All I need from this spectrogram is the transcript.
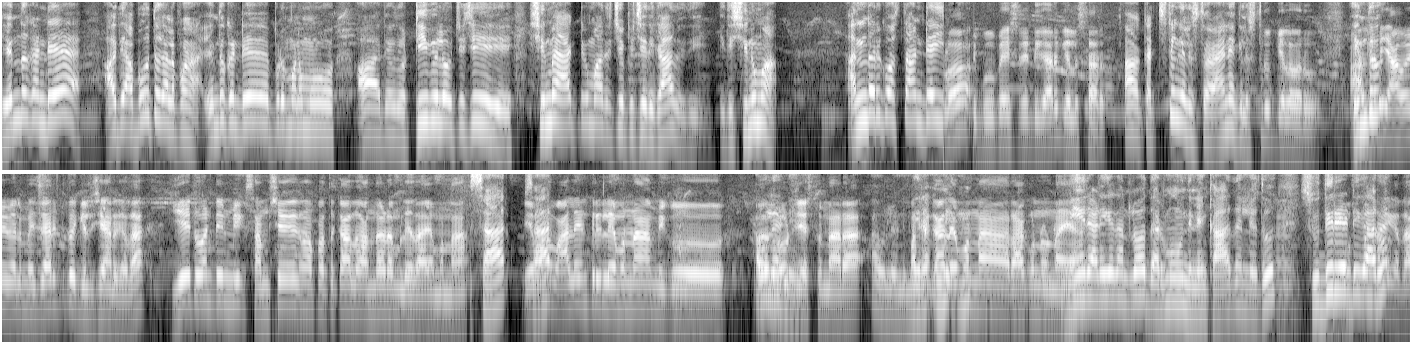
ఎందుకంటే అది అభూత కల్పన. ఎందుకంటే ఇప్పుడు మనము టీవీలో వచ్చేసి సినిమా యాక్టింగ్ మాత్రం చెప్పించేది కాదు ఇది. ఇది సినిమా. అందరికి వస్తా అంటే భూపేష్ రెడ్డి గారు గెలుస్తారు. ఆ, ఖచ్చితంగా గెలుస్తారు. ఆయనే గెలుస్తారు. ఎందుకు గెలవరు? ఆల్రెడీ యాభై వేల మెజారిటీతో గెలిచారు కదా. ఎటువంటి మీకు సంక్షేమ పథకాలు అందడం లేదా ఏమన్నా సార్. వాలంటీర్లు ఏమన్నా మీకు చేస్తున్నారా? అవునండి. పథకాలు ఏమన్నా రాకుండా ఉన్నాయా? మీరు అడిగే దాంట్లో ధర్మం ఉంది నేను కాదని లేదు. సుధీర్ రెడ్డి గారు కదా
